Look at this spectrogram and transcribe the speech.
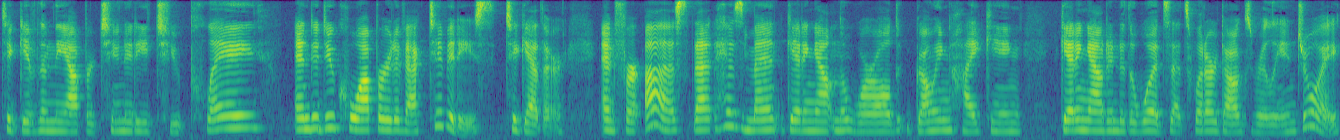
to give them the opportunity to play and to do cooperative activities together. And for us, that has meant getting out in the world, going hiking, getting out into the woods. That's what our dogs really enjoy.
